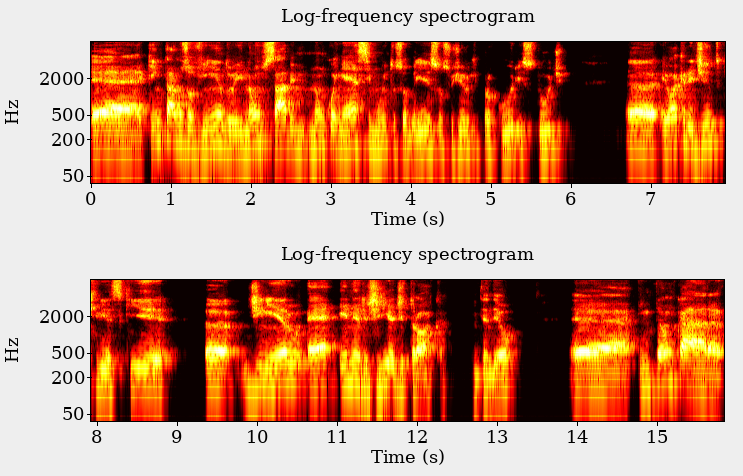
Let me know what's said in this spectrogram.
É, quem está nos ouvindo e não sabe, não conhece muito sobre isso, eu sugiro que procure, estude. Uh, eu acredito, Cris, que uh, dinheiro é energia de troca, entendeu? É, então, cara,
